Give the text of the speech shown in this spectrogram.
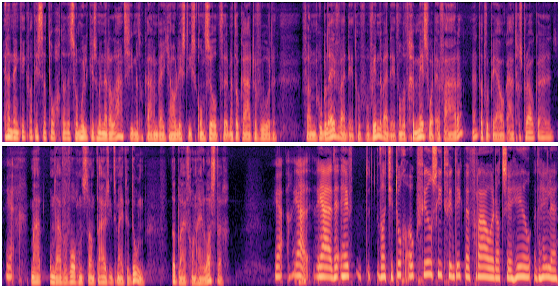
En dan denk ik, wat is dat toch dat het zo moeilijk is om in een relatie met elkaar een beetje holistisch consult met elkaar te voeren. Van hoe beleven wij dit? Hoe, hoe vinden wij dit? Want het gemis wordt ervaren. Hè? Dat wordt bij jou ook uitgesproken. Ja. Maar om daar vervolgens dan thuis iets mee te doen, dat blijft gewoon heel lastig. Ja, ja, ja heeft, wat je toch ook veel ziet, vind ik bij vrouwen, dat ze heel, een hele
